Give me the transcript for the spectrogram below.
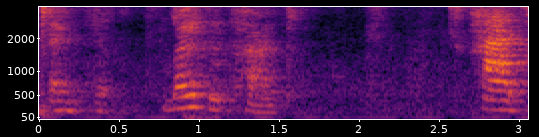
Thank you. Bite it hard. Hard.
